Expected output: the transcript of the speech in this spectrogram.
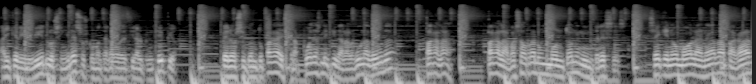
hay que dividir los ingresos, como te acabo de decir al principio. Pero si con tu paga extra puedes liquidar alguna deuda, págala. Págala, vas a ahorrar un montón en intereses. Sé que no mola nada pagar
